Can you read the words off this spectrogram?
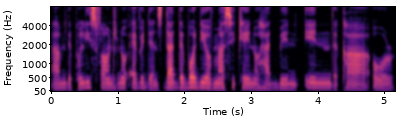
um, the police found no evidence that the body of Keino had been in the car or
